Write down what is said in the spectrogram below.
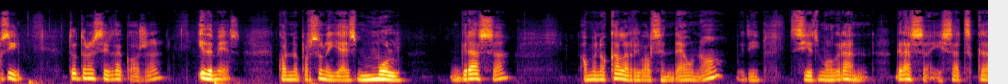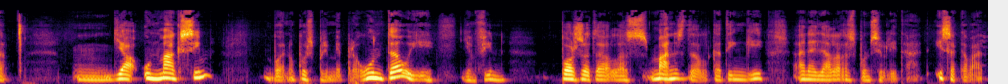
O sigui, tota una sèrie de coses. I de més, quan una persona ja és molt grassa, home, no cal arribar al 110, no? Vull dir, si ets molt gran, grassa, i saps que mm, hi ha un màxim, bueno, doncs primer pregunta-ho i, i, en fi, posa't a les mans del que tingui en allà la responsabilitat. I s'ha acabat.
